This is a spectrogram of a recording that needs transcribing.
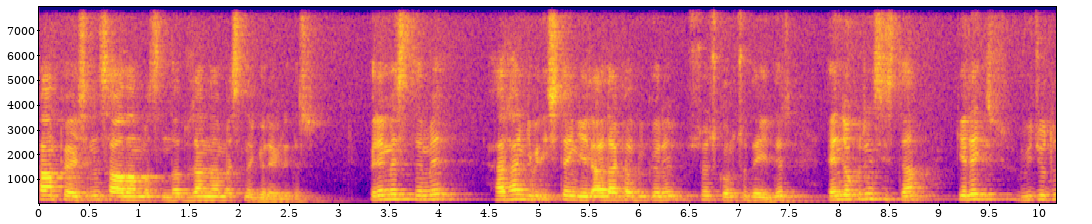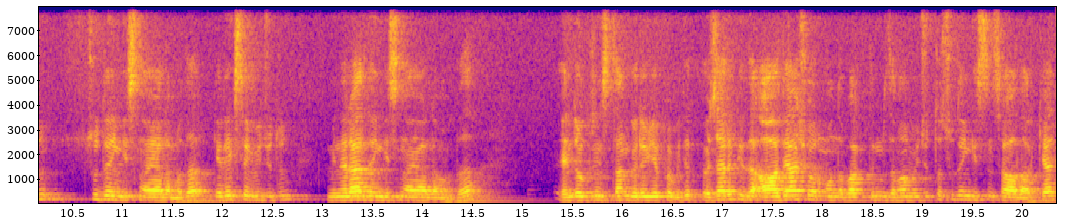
kan pH'inin sağlanmasında, düzenlenmesinde görevlidir. Üreme sistemi herhangi bir iç denge ile alakalı bir görev söz konusu değildir. Endokrin sistem gerek vücudun su dengesini ayarlamada, gerekse vücudun mineral dengesini ayarlamada endokrin sistem görev yapabilir. Özellikle de ADH hormonuna baktığımız zaman vücutta su dengesini sağlarken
